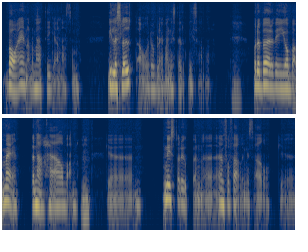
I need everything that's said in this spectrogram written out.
var en av de här tiggarna som ville sluta och då blev han istället misshandlad. Mm. Och då började vi jobba med den här härvan. Mm. Och, eh, nystade upp en, eh, en förfärlig misär och eh,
